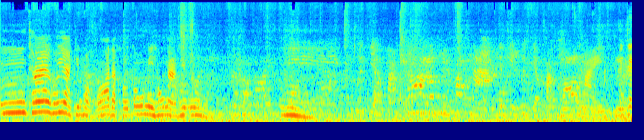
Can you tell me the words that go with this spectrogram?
อืมใช่เขาอยากกินผักหม้อแต่เขาต้องมีห้องน้ำให้อ้วนอืมก๋วยเตี๋ยวปากหม้อแล้วมีห้องน้ำจะกินก๋วยเตี๋ยวปากหม้อไหมหรือจะ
